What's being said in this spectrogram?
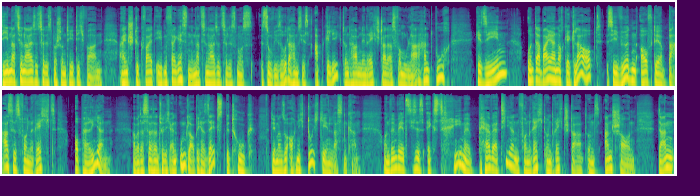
die im Nationalsozialismus schon tätig waren, ein Stück weit eben vergessen. Im Nationalsozialismus sowieso, da haben sie es abgelegt und haben den Rechtsstaat als Formularhandbuch gesehen und dabei ja noch geglaubt, sie würden auf der Basis von Recht operieren. Aber das ist natürlich ein unglaublicher Selbstbetrug, den man so auch nicht durchgehen lassen kann. Und wenn wir jetzt dieses extreme Pervertieren von Recht und Rechtsstaat uns anschauen, dann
